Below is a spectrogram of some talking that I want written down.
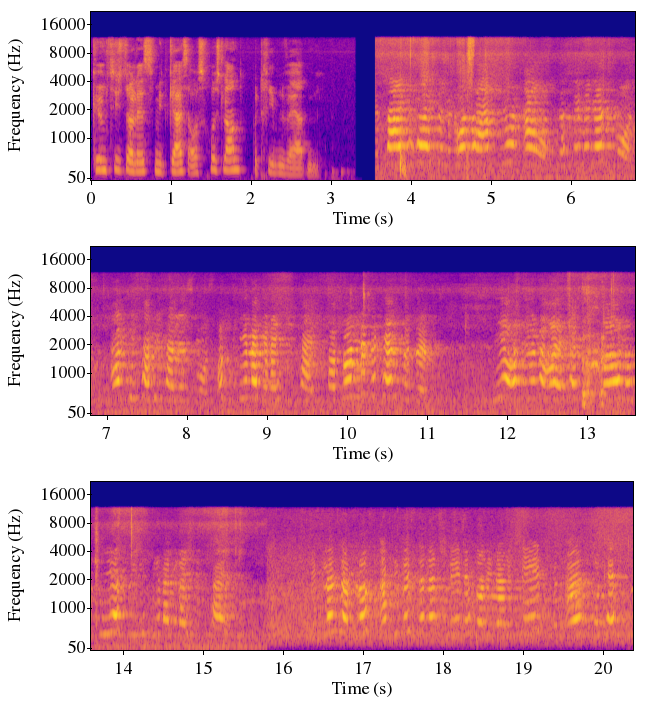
Künftig soll es mit Gas aus Russland betrieben werden. Wir zeigen heute mit unserer Aktion auf, dass Feminismus, Antikapitalismus und Klimagerechtigkeit Aktivistinnen stehen in Solidarität mit allen Protesten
